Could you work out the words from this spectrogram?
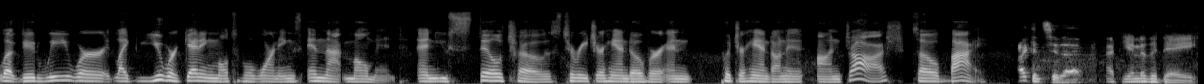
look, dude, we were like, you were getting multiple warnings in that moment, and you still chose to reach your hand over and put your hand on it on Josh. So bye. I can see that. At the end of the day,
